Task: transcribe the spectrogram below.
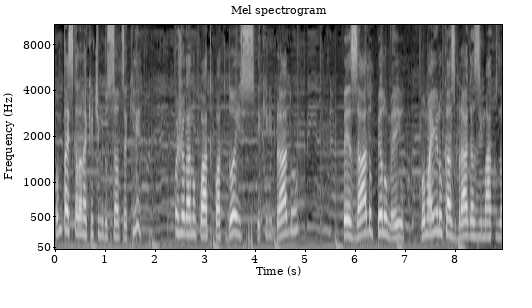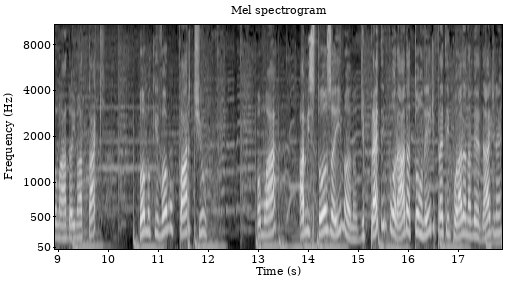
Vamos estar tá escalando aqui o time do Santos aqui. Vou jogar no 4-4-2, equilibrado, pesado pelo meio. Vamos aí, Lucas Bragas e Marcos Leonardo aí no ataque. Vamos que vamos, partiu. Vamos lá, amistoso aí, mano, de pré-temporada, torneio de pré-temporada na verdade, né?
